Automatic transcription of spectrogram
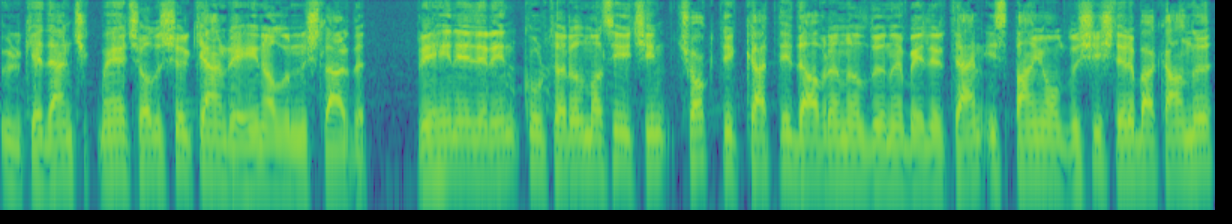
ülkeden çıkmaya çalışırken rehin alınmışlardı. Rehinelerin kurtarılması için çok dikkatli davranıldığını belirten İspanyol Dışişleri Bakanlığı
